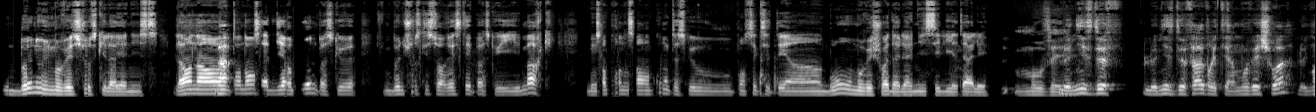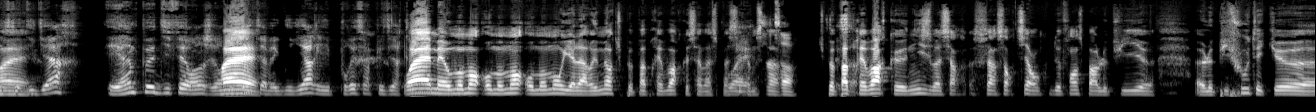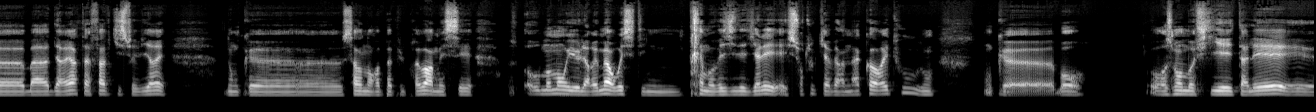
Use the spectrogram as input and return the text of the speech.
une, bonne ou une mauvaise chose qu'il aille à Nice Là, on a bah tendance à dire bonne parce que une bonne chose qu'il soit resté parce qu'il marque, mais sans prendre ça en compte, est-ce que vous pensez que c'était un bon ou mauvais choix d'aller à Nice il y était allé? Mauvais. Le Nice de le Nice de Favre était un mauvais choix. Le Nice de Digard est un peu différent. J'ai envie qu'avec Digard, il pourrait faire plaisir. Ouais, mais au moment, au moment, au moment où il y a la rumeur, tu peux pas prévoir que ça va se passer comme ça. Tu peux pas prévoir que Nice va se faire sortir en Coupe de France par le Puy, euh, le Puy Foot et que euh, bah, derrière t'as Fav qui se fait virer. Donc euh, ça, on n'aurait pas pu le prévoir. Mais c'est au moment où il y a eu la rumeur, oui, c'était une très mauvaise idée d'y aller et surtout qu'il y avait un accord et tout. Donc, donc bon, heureusement Mofi est allé et,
